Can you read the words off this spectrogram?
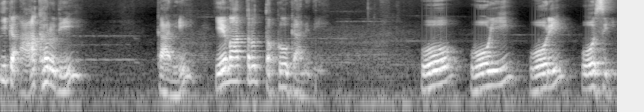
ఇక ఆఖరుది కానీ ఏమాత్రం తక్కువ కానిది. ఓ ఓయి ఓరి ఓసి.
